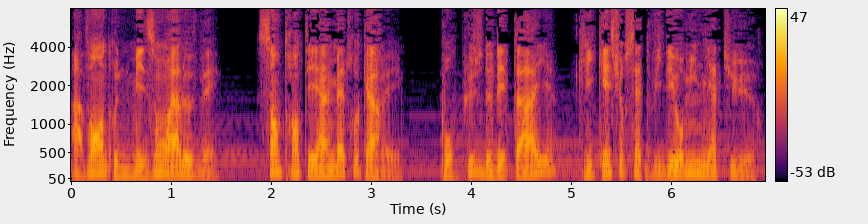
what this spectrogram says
À vendre une maison à Levet. 131 mètres carrés. Pour plus de détails, cliquez sur cette vidéo miniature.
